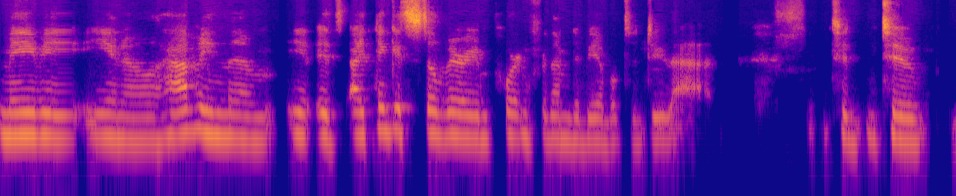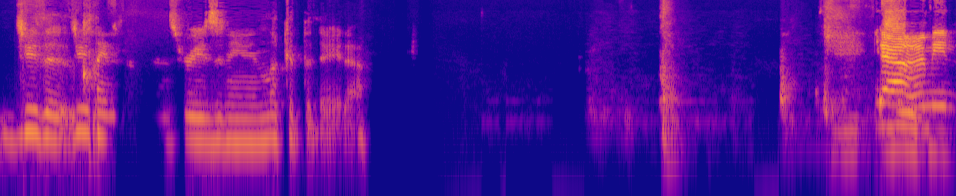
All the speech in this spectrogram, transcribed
maybe you know having them it's i think it's still very important for them to be able to do that to to do the claims evidence reasoning and look at the data. Yeah i mean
